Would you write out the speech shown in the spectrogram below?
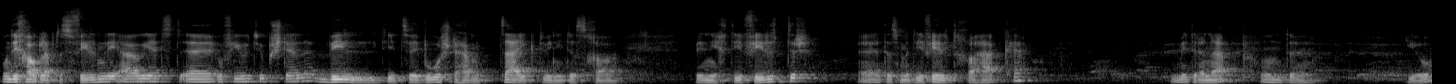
Und ich kann glaube das Film auch jetzt äh, auf YouTube stellen, weil die zwei Bursten haben mir gezeigt, wie ich das kann, wie ich die Filter, äh, dass man die Filter kann hacken mit einer App und äh, ja.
